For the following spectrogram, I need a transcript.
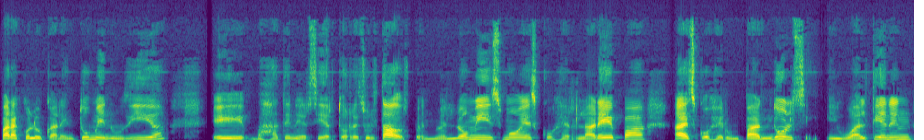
para colocar en tu menú día, eh, vas a tener ciertos resultados. Pues no es lo mismo escoger la arepa a escoger un pan dulce. Igual tienen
